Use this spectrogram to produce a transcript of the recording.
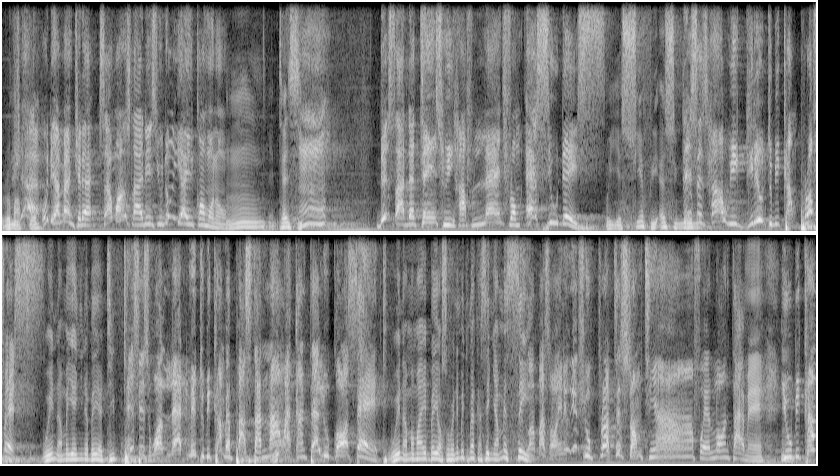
Wode amɛntwerɛ someones like this you don't hear it common o hmm, ntansi hmm. These are the things we have learned from su days. Wɔyɛ sua firi asummerɛ this is how we grew to become prophets. Wei na ma yɛnyina bɛyɛ adifo This is what led me to become a pastor. Now I can tell you, God said. wei na mama yɛbɛyɛ ɔsɔfo ne mɛtumi aka sɛ nyame se. No, Pastor, you know, if you practice something ah, for a long time, eh, you become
